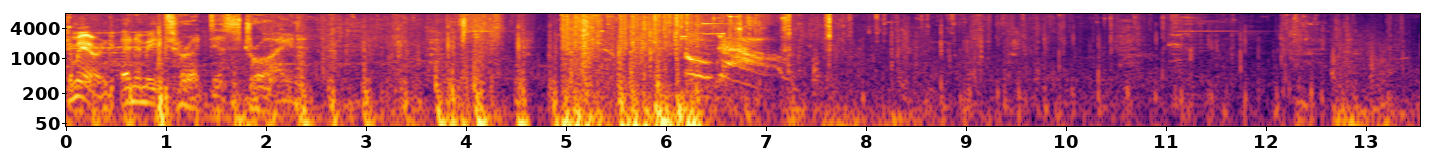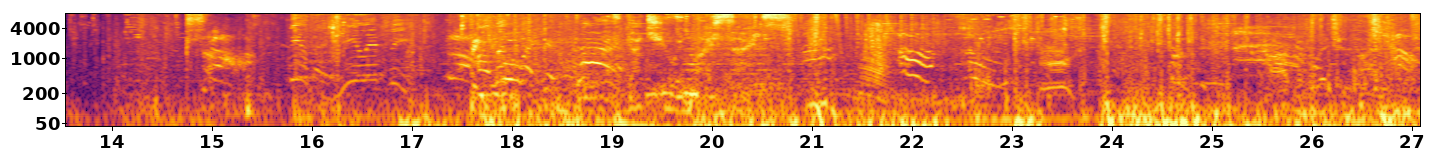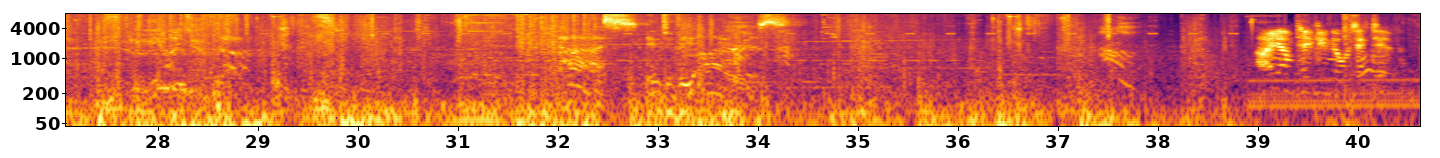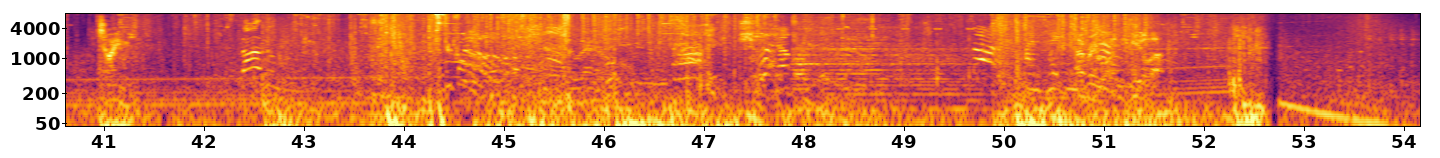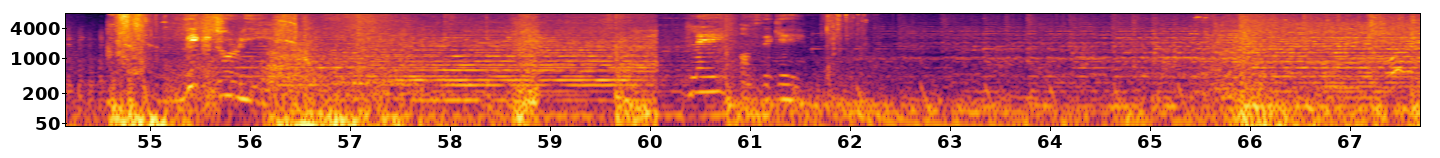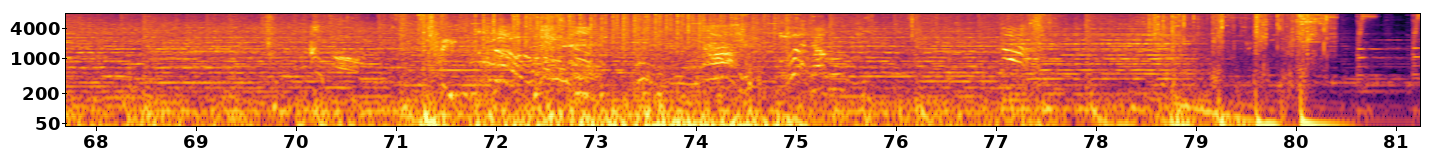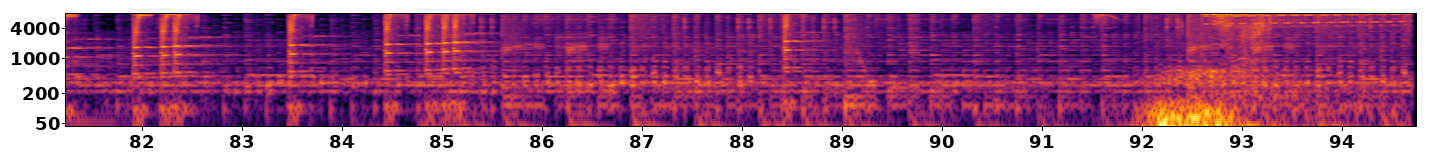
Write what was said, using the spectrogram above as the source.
Come here. Enemy turret destroyed. Feel the healing beat. Unexpected Victory. Play of the game.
